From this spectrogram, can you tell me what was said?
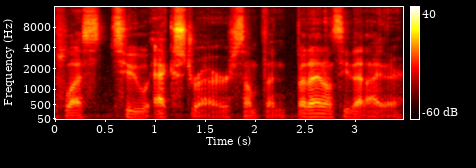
plus two extra or something. But i don't see that either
